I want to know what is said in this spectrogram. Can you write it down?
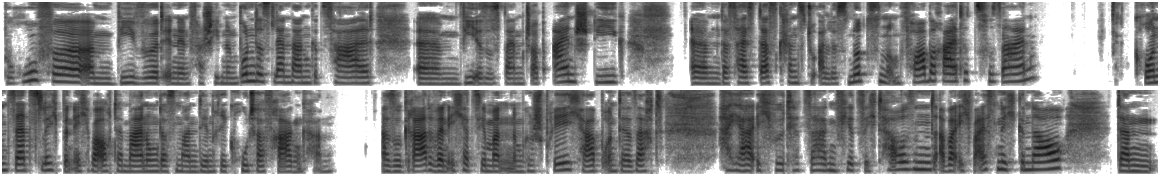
Berufe, wie wird in den verschiedenen Bundesländern gezahlt, wie ist es beim Job-Einstieg Einstieg. Ähm, das heißt, das kannst du alles nutzen, um vorbereitet zu sein. Grundsätzlich bin ich aber auch der Meinung, dass man den Recruiter fragen kann. Also gerade wenn ich jetzt jemanden im Gespräch habe und der sagt, ah ja, ich würde jetzt sagen 40.000, aber ich weiß nicht genau, dann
